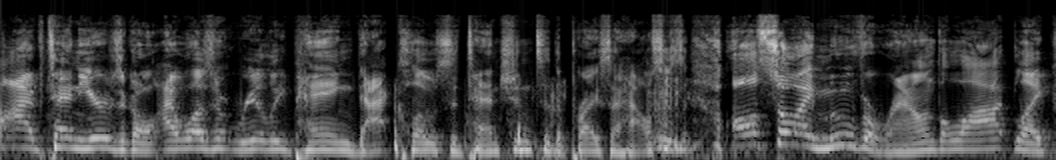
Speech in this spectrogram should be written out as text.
five, ten years ago, I wasn't really paying that close attention to the price of houses. Also, I move around a lot. Like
